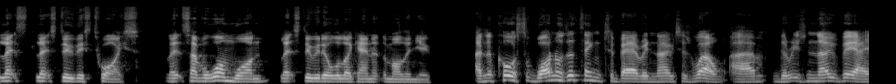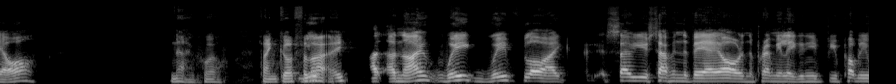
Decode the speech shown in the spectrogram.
let's let's do this twice. Let's have a one one. Let's do it all again at the Molineux. And of course, one other thing to bear in note as well: um, there is no VAR no, well, thank God for you, that, eh? I, I, know we we've like so used to having the VAR in the Premier League, and you've, you've probably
